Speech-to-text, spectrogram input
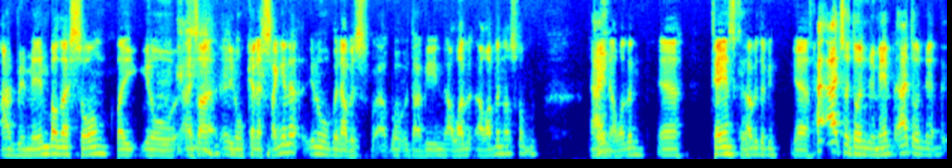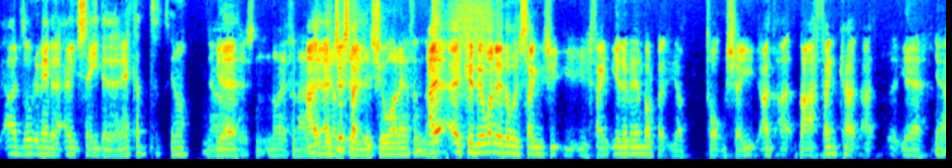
I remember this song, like you know, as I, you know, kind of singing it, you know, when I was, uh, what would I been, 11, 11 or something, Aye. 10, 11, yeah, ten, That's cool. I would have been, yeah, I actually don't remember. I don't. I don't remember it outside of the record. You know. no, Yeah. it's not anything. I- I, just just that- the show or anything. I, it could be one of those things you, you, you think you remember, but you're talking shite. I, I, but I think, I, I, yeah, yeah,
